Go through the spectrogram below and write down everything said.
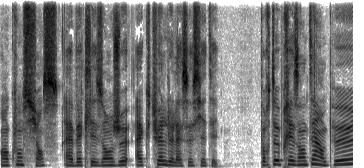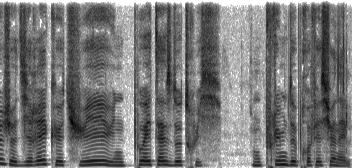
en conscience avec les enjeux actuels de la société. Pour te présenter un peu, je dirais que tu es une poétesse d'autrui, une plume de professionnel.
